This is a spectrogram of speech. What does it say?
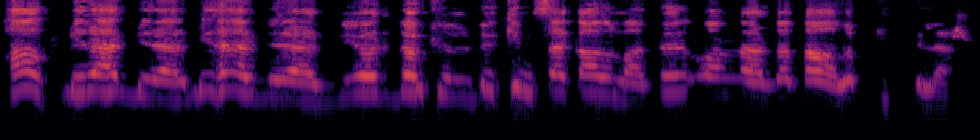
Halk birer birer birer birer diyor döküldü. Kimse kalmadı. Onlar da dağılıp gittiler.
